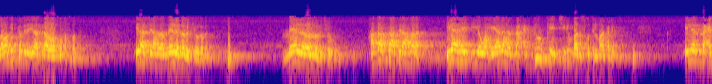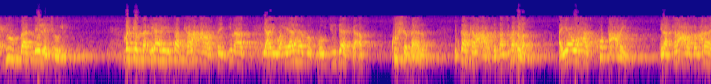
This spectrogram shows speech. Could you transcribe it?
laba mid ka mid a inaad tidhahdo waad ku qasbanta inaad tidhahda meel lamaba joogaba meel laba maba joogo haddaad saa tidhaahdana ilaahay iyo waxyaabaha macduumkeen jirin baad isku tilmaan ka dhigtay. Ilan macduum baad meel la joogin. Marka ilaahay intaad kala carartay in aad yani waxyaalaha mawjuudaadka aad ku shabahdo intaad kala carartay taasi ma xuba. Ayaa waxaad ku dhacday inaad kala cararto macnaha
